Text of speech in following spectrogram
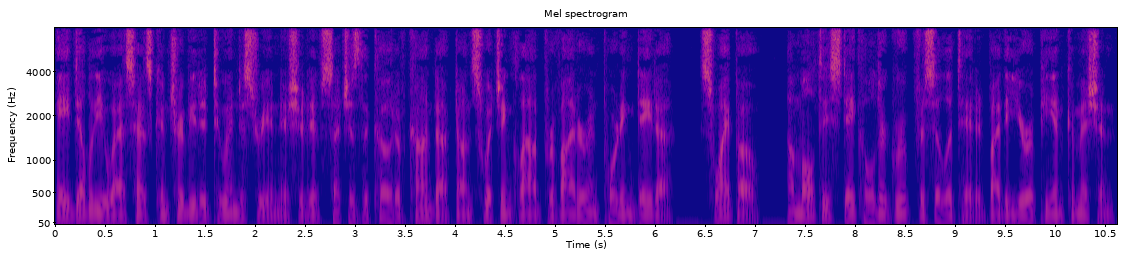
AWS has contributed to industry initiatives such as the Code of Conduct on Switching Cloud Provider and Porting Data, SWIPO, a multi stakeholder group facilitated by the European Commission,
